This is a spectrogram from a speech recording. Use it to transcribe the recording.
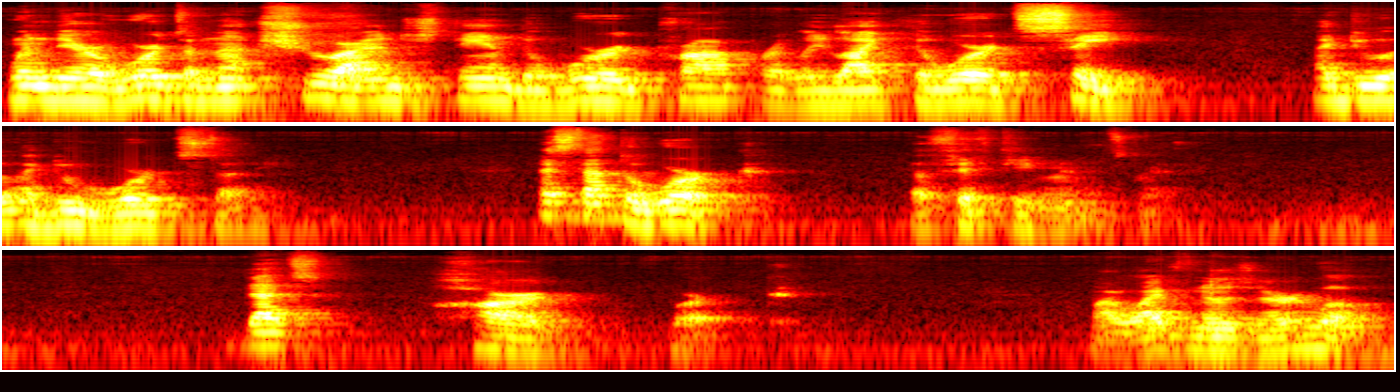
when there are words I'm not sure I understand the word properly, like the word see. I do I do word study. That's not the work of 15 minutes, brother. That's hard work. My wife knows very well.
